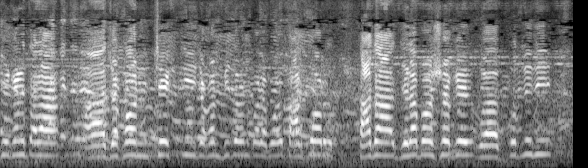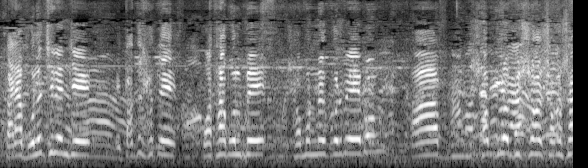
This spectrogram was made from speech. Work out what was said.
সেখানে তারা যখন চেকটি যখন বিতরণ করা পর, তারপর তারা জেলা প্রশাসকের প্রতিনিধি, তারা বলেছিলেন যে তাদের সাথে কথা বলবে, সমন্বয় করবে এবং সবগুলো বিষয়, সমস্যা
